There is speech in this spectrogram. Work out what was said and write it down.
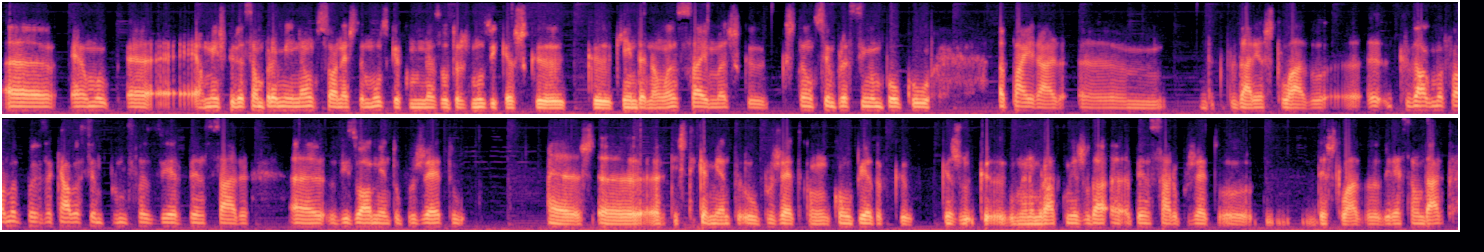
uh, é, uma, uh, é uma inspiração para mim, não só nesta música, como nas outras músicas que, que, que ainda não lancei, mas que, que, estão sempre assim um pouco a pairar. De, de, dar este lado, que de alguma forma depois acaba sempre por me fazer pensar visualmente o projeto Uh, artisticamente o projeto com, com o Pedro, que, que, que, o meu namorado que me ajuda a, a pensar o projeto deste lado da direção de arte,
